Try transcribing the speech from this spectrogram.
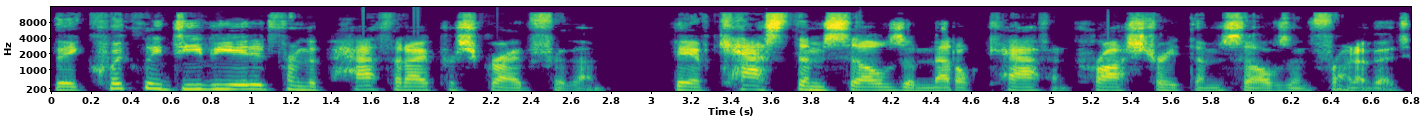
They quickly deviated from the path that I prescribed for them. They have cast themselves a metal calf and prostrate themselves in front of it.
